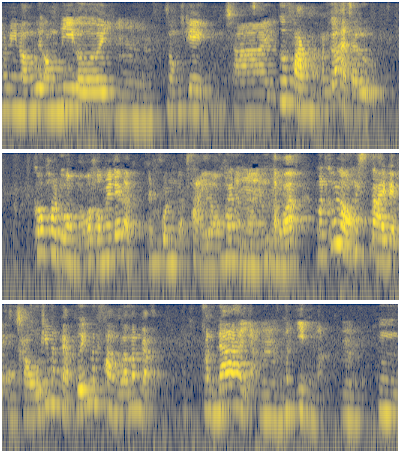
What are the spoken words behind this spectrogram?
คนนี้น้องร้องดีเลย อืมน้องเก่ง ใช่ คือฟังอะมันก็อาจจะรู้ก็พอดูออกมาว่าเขาไม่ได้แบบเป็นคนแบบสายร้องขนาดนั้น อืมแต่ว่ามันก็ร้องในสไตล์แบบของเขาที่มันแบบเฮ้ยมันฟังแล้วมันแบบมันได้อะอืม มันอินอะอืม อืม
